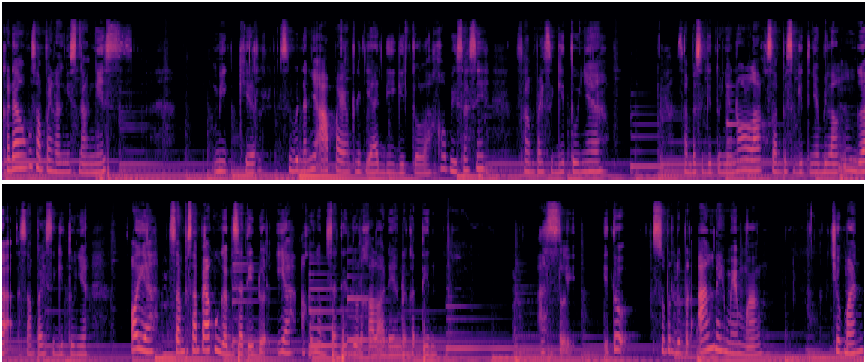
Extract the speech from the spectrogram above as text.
Kadang aku sampai nangis-nangis mikir sebenarnya apa yang terjadi gitu lah kok bisa sih sampai segitunya? Sampai segitunya nolak sampai segitunya bilang enggak sampai segitunya oh ya sampai-sampai aku nggak bisa tidur. Iya aku nggak bisa tidur kalau ada yang deketin. Asli itu super duper aneh memang. Cuman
